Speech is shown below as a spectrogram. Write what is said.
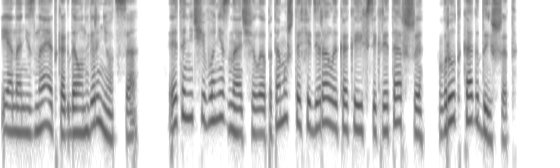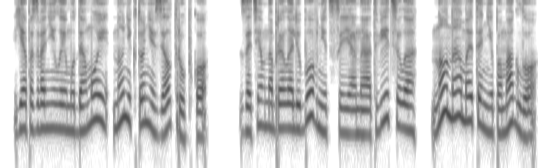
и она не знает, когда он вернется. Это ничего не значило, потому что федералы, как и их секретарши, врут как дышат. Я позвонила ему домой, но никто не взял трубку. Затем набрала любовницы, и она ответила, но нам это не помогло.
